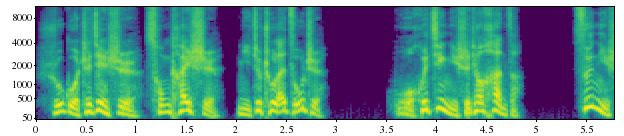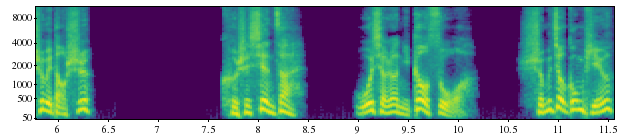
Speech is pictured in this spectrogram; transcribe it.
如果这件事从开始你就出来阻止，我会敬你是条汉子，尊你是位导师。可是现在，我想让你告诉我，什么叫公平？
